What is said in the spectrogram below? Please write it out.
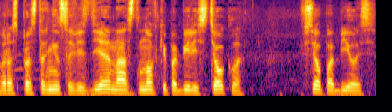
распространился везде, на остановке побили стекла. Все побилось.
